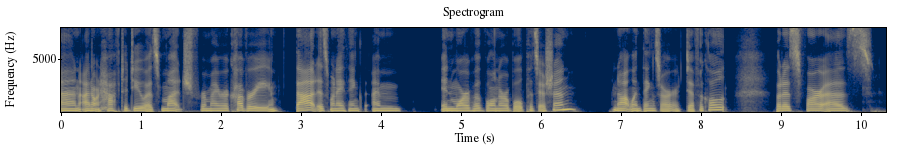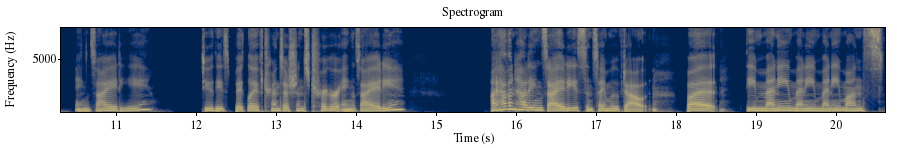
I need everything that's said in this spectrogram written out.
and I don't have to do as much for my recovery. That is when I think I'm in more of a vulnerable position, not when things are difficult. But as far as anxiety, do these big life transitions trigger anxiety? I haven't had anxiety since I moved out, but the many, many, many months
